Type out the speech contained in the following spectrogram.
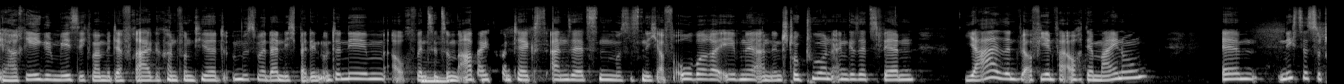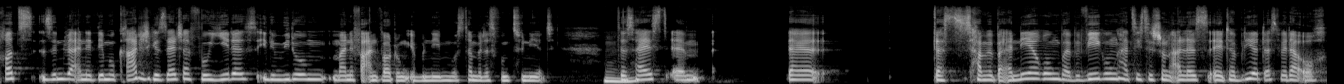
ja regelmäßig mal mit der Frage konfrontiert, müssen wir dann nicht bei den Unternehmen, auch wenn es mhm. jetzt im Arbeitskontext ansetzen, muss es nicht auf oberer Ebene an den Strukturen angesetzt werden? ja, sind wir auf jeden Fall auch der Meinung. Ähm, nichtsdestotrotz sind wir eine demokratische Gesellschaft, wo jedes Individuum meine Verantwortung übernehmen muss, damit es funktioniert. Mhm. Das heißt, ähm, da, das haben wir bei Ernährung, bei Bewegung hat sich das schon alles etabliert, dass wir da auch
